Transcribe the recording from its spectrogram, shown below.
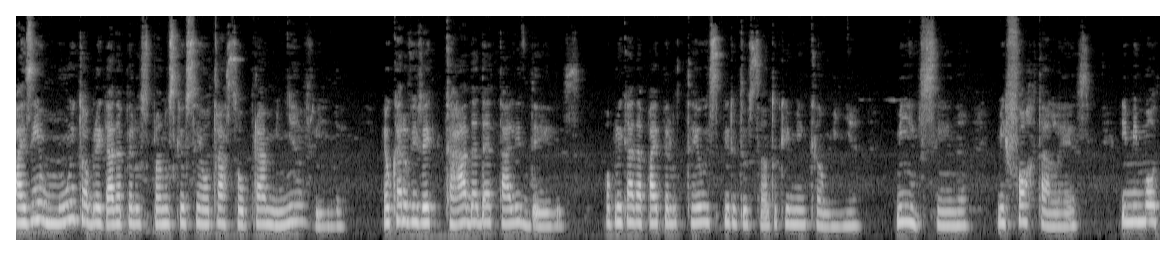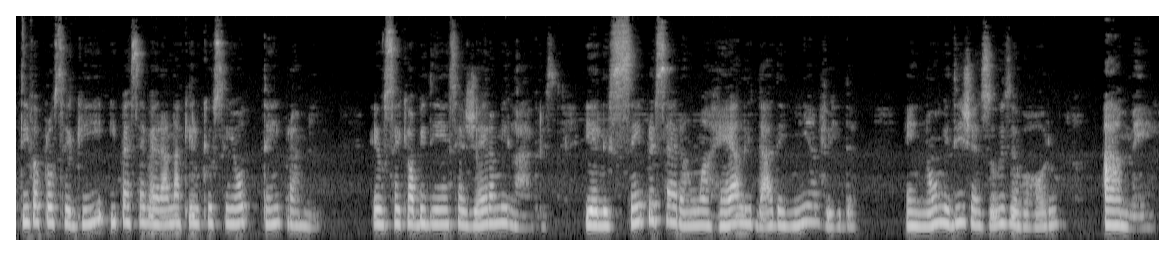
Paizinho, muito obrigada pelos planos que o Senhor traçou para a minha vida. Eu quero viver cada detalhe deles. Obrigada, Pai, pelo teu Espírito Santo que me encaminha, me ensina, me fortalece e me motiva a prosseguir e perseverar naquilo que o Senhor tem para mim. Eu sei que a obediência gera milagres e eles sempre serão uma realidade em minha vida. Em nome de Jesus eu oro. Amém.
